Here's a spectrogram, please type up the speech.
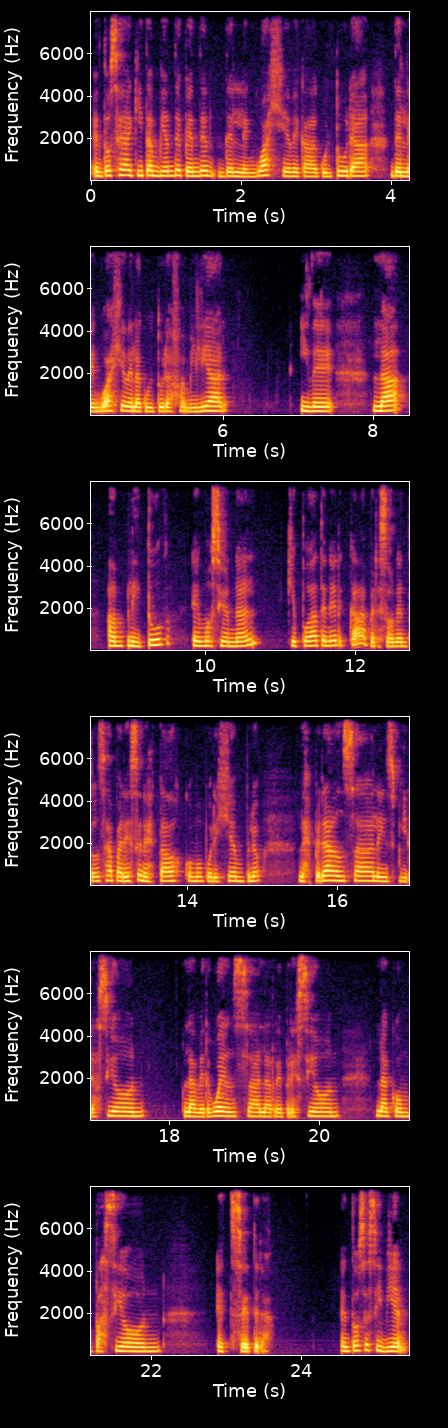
Entonces aquí también dependen del lenguaje de cada cultura, del lenguaje de la cultura familiar y de la amplitud emocional que pueda tener cada persona. Entonces aparecen estados como por ejemplo la esperanza, la inspiración, la vergüenza, la represión, la compasión, etc. Entonces, si bien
